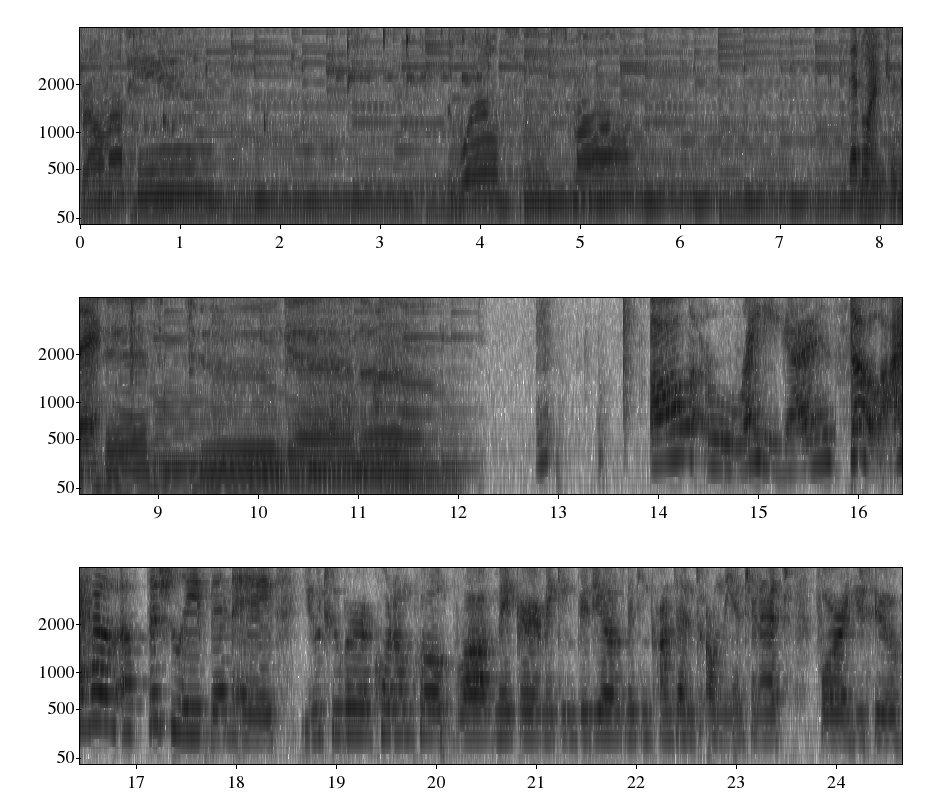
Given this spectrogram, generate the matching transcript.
From up here, the world seems small. Good one we can today. sit together. Alrighty guys, so I have officially been a YouTuber, quote unquote, vlog maker, making videos, making content on the internet for YouTube,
